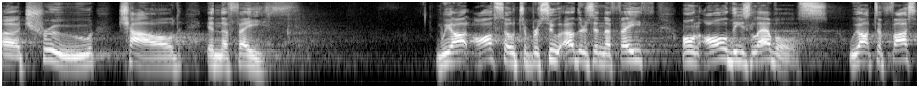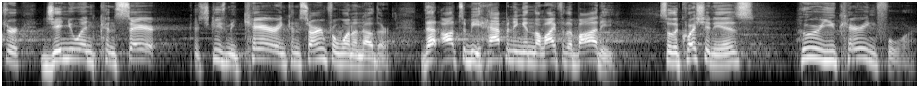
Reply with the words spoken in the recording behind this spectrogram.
a true child in the faith. We ought also to pursue others in the faith on all these levels. We ought to foster genuine concern, excuse me, care and concern for one another. That ought to be happening in the life of the body. So the question is, who are you caring for?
